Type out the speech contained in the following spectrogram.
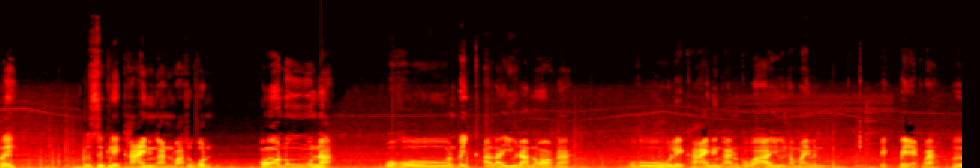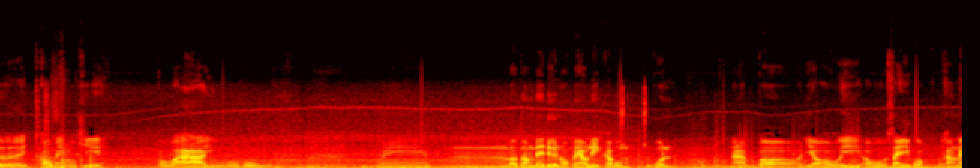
เฮ้ยรู้สึกเหล็กหายหนึ่งอันว่ะทุกคนอ๋อนู่นน่ะ โอ้โหมันไปอะไรอยู่ด้านนอกน่ะ โอ้โหเหล็กหายหนึ่งอันก็ว่าอยู่ทำไมมันแปลกๆวะเฮ้ยเข้าไหมโอเคก็ว่าอยู่โอ้โหแวบอืมเราต้องได้เดินออกไปเอาเหล็กครับผม ทุกคน นะครับ ก็เดี๋ยวเอาไอ้เอาใส่พวกข้างใน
